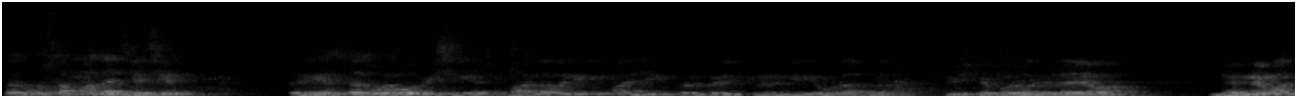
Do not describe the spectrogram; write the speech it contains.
सर्व समाजाचेच आहेत. तर हे सर्व विषयी बांधवांनी माझी कळकळीची विनंती एवढं आपलं वीस फेब्रुवारीला यावा. धन्यवाद.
